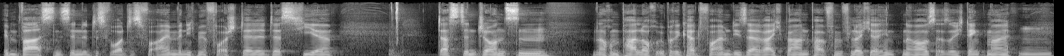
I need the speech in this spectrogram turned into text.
im wahrsten Sinne des Wortes. Vor allem, wenn ich mir vorstelle, dass hier Dustin Johnson noch ein paar Loch übrig hat, vor allem diese erreichbaren paar Fünflöcher hinten raus. Also ich denke mal, mhm.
